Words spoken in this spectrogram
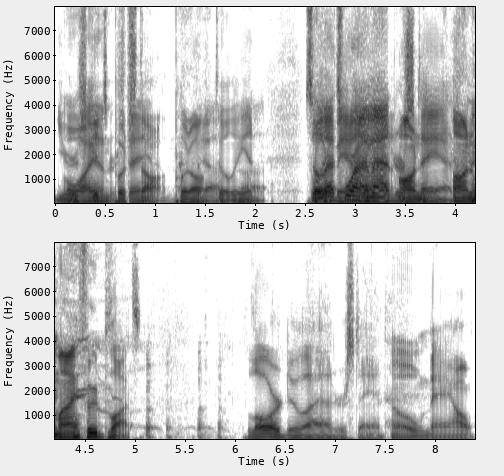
yours Oh, gets pushed off, put off Yeah, till the end. uh, So believe that's me, where I I'm at on on my food plots. Lord, do I understand. oh, now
